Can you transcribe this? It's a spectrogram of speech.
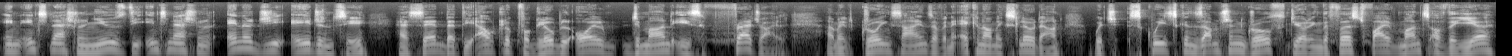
In international news, the International Energy Agency has said that the outlook for global oil demand is fragile amid growing signs of an economic slowdown, which squeezed consumption growth during the first five months of the year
